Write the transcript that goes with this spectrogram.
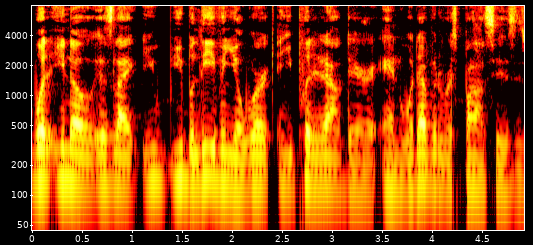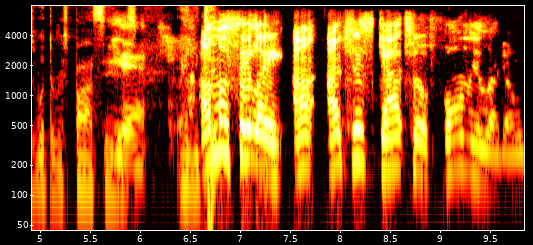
what you know is like you you believe in your work and you put it out there, and whatever the response is is what the response is. Yeah. and you I take- must say, like, I, I just got to a formula though,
